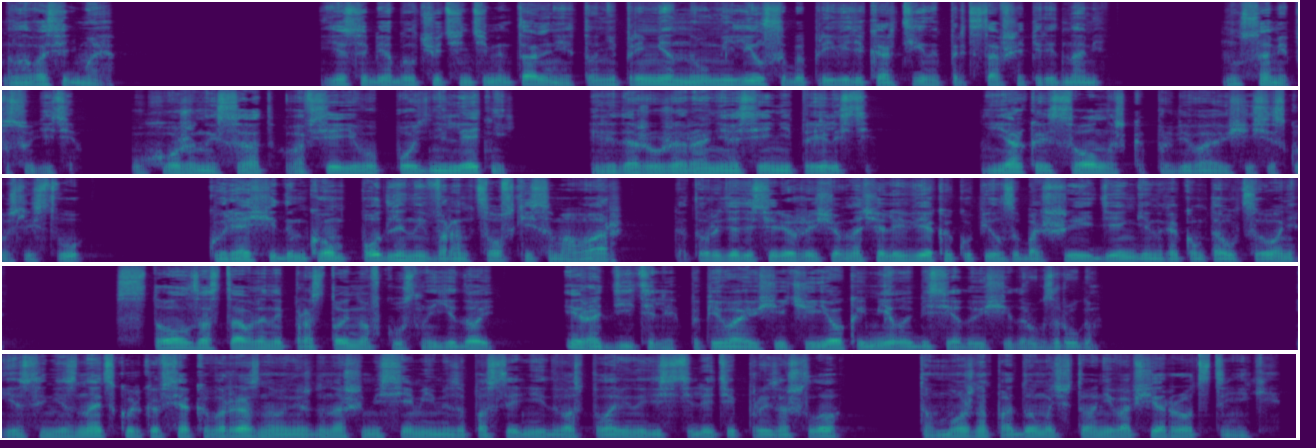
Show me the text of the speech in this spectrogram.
Глава седьмая. Если бы я был чуть сентиментальнее, то непременно умилился бы при виде картины, представшей перед нами. Ну, сами посудите. Ухоженный сад во всей его поздней летней или даже уже ранней осенней прелести. Неяркое солнышко, пробивающееся сквозь листву, курящий дымком подлинный воронцовский самовар, который дядя Сережа еще в начале века купил за большие деньги на каком-то аукционе, стол, заставленный простой, но вкусной едой, и родители, попивающие чаек и мило беседующие друг с другом. Если не знать, сколько всякого разного между нашими семьями за последние два с половиной десятилетия произошло, то можно подумать, что они вообще родственники.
